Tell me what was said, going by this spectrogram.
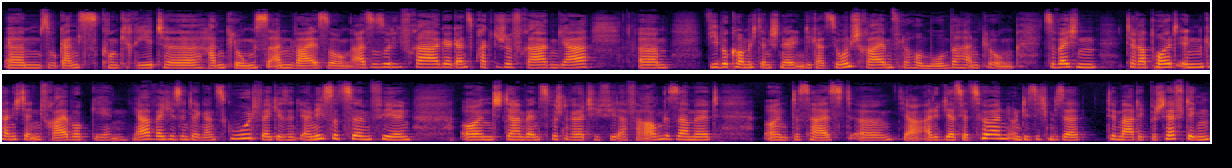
ähm, so ganz konkrete Handlungsanweisungen. Also so die Frage, ganz praktische Fragen, ja, ähm, wie bekomme ich denn schnell Indikationsschreiben für eine Hormonbehandlung? Zu welchen TherapeutInnen kann ich denn in Freiburg gehen? Ja, welche sind denn ganz gut? Welche sind eher nicht so zu empfehlen? Und da haben wir inzwischen relativ viel Erfahrung gesammelt. Und das heißt, äh, ja, alle, die das jetzt hören und die sich mit dieser Thematik beschäftigen,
